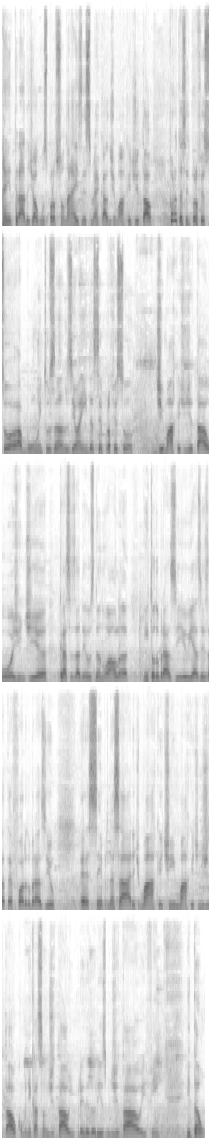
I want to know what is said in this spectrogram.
a entrada de alguns profissionais nesse mercado de marketing digital, por eu ter sido professor há muitos anos e eu ainda ser professor de marketing digital hoje em dia, graças a Deus, dando aula em todo o Brasil e às vezes até fora do Brasil, é, sempre nessa área de marketing, marketing digital, comunicação digital, empreendedorismo digital, enfim. Então,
